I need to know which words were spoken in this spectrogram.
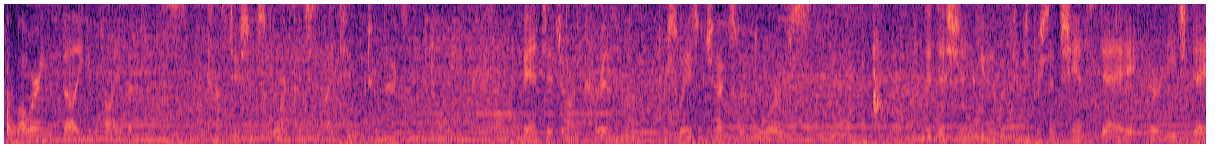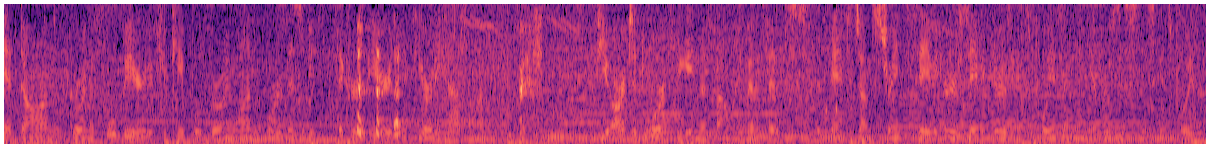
While wearing this belt, you can follow your benefits. Constitution score increases by two to a maximum of twenty. Advantage on charisma, persuasion checks with dwarves. In addition, you have a 50% chance day, or each day at dawn, of growing a full beard if you're capable of growing one, or a visibly thicker beard if you already have one. If you aren't a dwarf, you gain the following benefits: advantage on strength saving or saving throws against poison, and you have resistance against poison.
